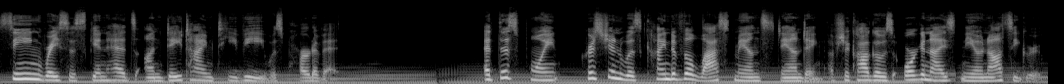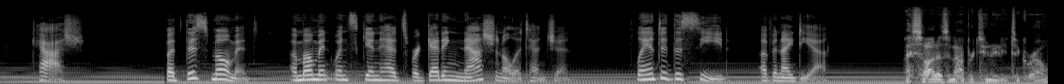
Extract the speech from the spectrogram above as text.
seeing racist skinheads on daytime TV was part of it. At this point, Christian was kind of the last man standing of Chicago's organized neo Nazi group, CASH. But this moment, a moment when skinheads were getting national attention, planted the seed of an idea. I saw it as an opportunity to grow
